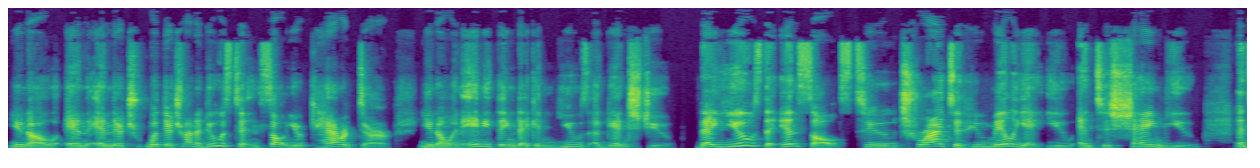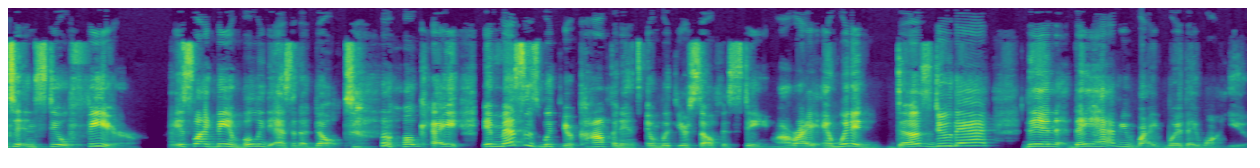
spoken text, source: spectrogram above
You know and and they're tr- what they're trying to do is to insult your character you know and anything they can use against you they use the insults to try to humiliate you and to shame you and to instill fear. It's like being bullied as an adult. okay. It messes with your confidence and with your self esteem. All right. And when it does do that, then they have you right where they want you.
